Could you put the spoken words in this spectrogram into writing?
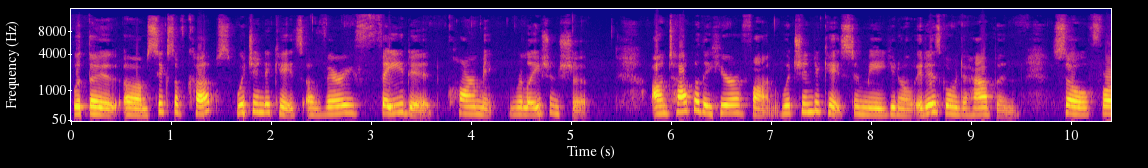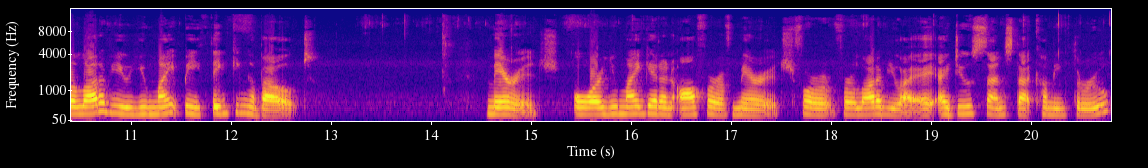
with the um, six of cups which indicates a very faded karmic relationship. On top of the hierophant which indicates to me you know it is going to happen. So for a lot of you you might be thinking about marriage or you might get an offer of marriage. For for a lot of you I, I do sense that coming through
